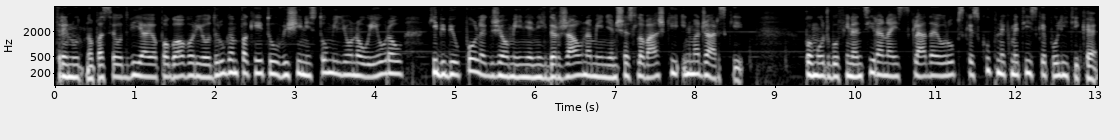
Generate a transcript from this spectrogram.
Trenutno pa se odvijajo pogovori o drugem paketu v višini 100 milijonov evrov, ki bi bil poleg že omenjenih držav namenjen še Slovaški in Mačarski. Pomoč bo financirana iz sklada Evropske skupne kmetijske politike.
